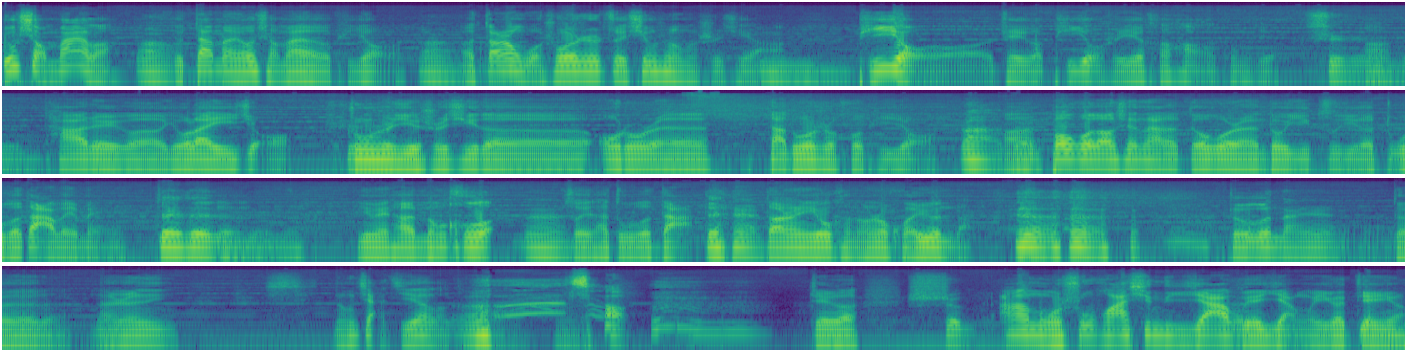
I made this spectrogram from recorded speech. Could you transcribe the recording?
有小麦了，嗯。有丹麦有小麦有啤酒了。嗯。呃，当然我说的是最兴盛的时期啊，嗯。啤酒这个啤酒是一个很好的东西，啊是是是。它这个由来已久。是。中世纪时期的欧洲人大多是喝啤酒。啊啊，包括到现在的德国人都以自己的肚子大为美，对对对对对。因为他能喝，嗯，所以他肚子大。对。当然也有可能是怀孕的。德国男人，对对对，男人能嫁接了。操，这个是阿诺舒华辛迪加不也演过一个电影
